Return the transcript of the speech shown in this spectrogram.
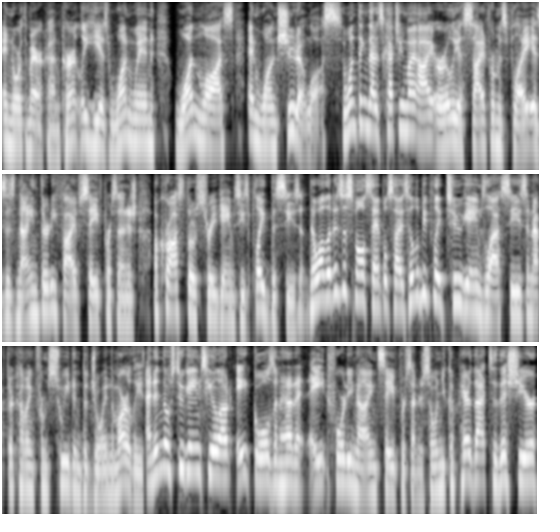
in North America. And currently, he has one win, one loss, and one shootout loss. The one thing that is catching my eye early, aside from his play, is his 935 save percentage across those three games he's played this season. Now, while it is a small sample size, Hildeby played two games last season after coming from Sweden to join the Marlies. And in those two games, he allowed eight goals and had an 849 save percentage. So when you compare that to this year,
